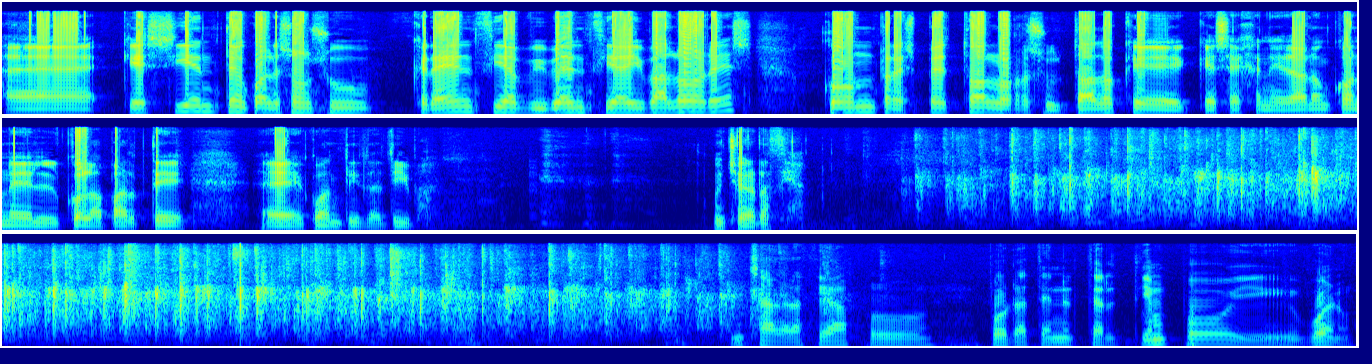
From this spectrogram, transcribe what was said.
eh, qué sienten, cuáles son sus creencias, vivencias y valores con respecto a los resultados que, se generaron con, el, con la parte eh, cuantitativa. Muchas gracias. Muchas gracias por, por atenerte al tiempo y bueno,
